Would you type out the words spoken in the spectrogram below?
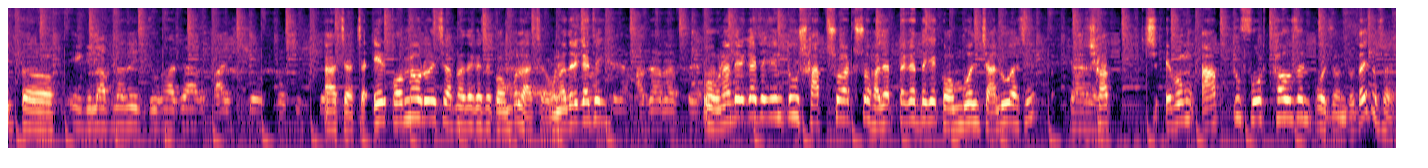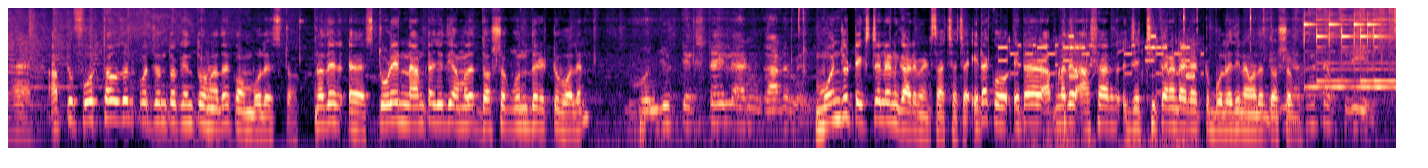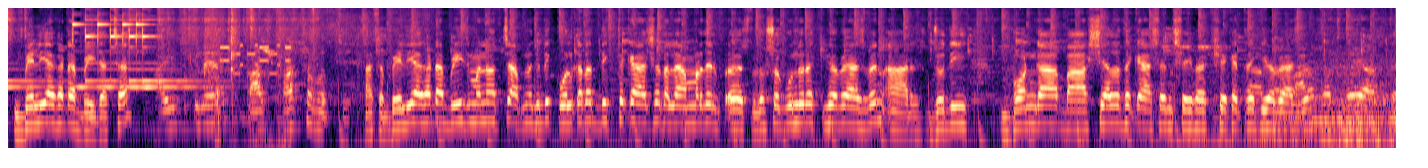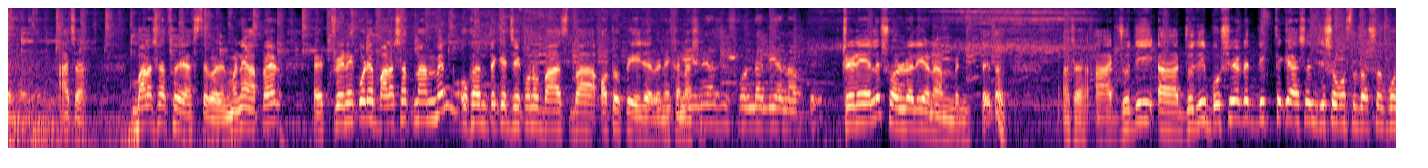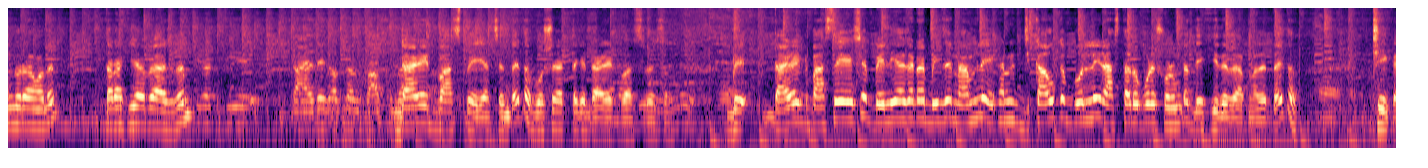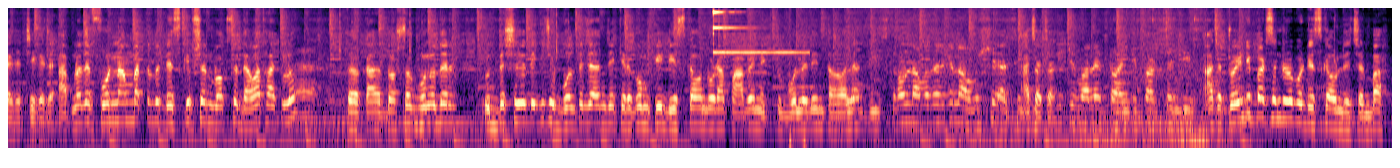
আপনার ওই দু হাজার বাইশশো পঁচিশশো। আচ্ছা আচ্ছা। এর কমেও রয়েছে আপনাদের কাছে কম্বল? আছে ওনাদের কাছে হাজার আছে। ও ওনাদের কাছে কিন্তু সাতশো আটশো হাজার টাকা থেকে কম্বল চালু আছে। সাত এবং আপ টু ফোর থাউজেন্ড পর্যন্ত তাই তো স্যার হ্যাঁ। আপ টু ফোর থাউজেন্ড পর্যন্ত কিন্তু ওনাদের কম্বলের স্টক আপনাদের স্টোরের নামটা যদি আমাদের দর্শক বন্ধুদের একটু বলেন। Manju textile and garment Manju textile and garments আচ্ছা আচ্ছা। এটা এটা আপনাদের আসার যে ঠিকানাটা একটু বলে দিন আমাদের দর্শক। বেলিয়াঘাটা ব্রিজ আচ্ছা। আচ্ছা বেলিয়াঘাটা ব্রিজ মানে হচ্ছে আপনি যদি কলকাতার দিক থেকে আসে তাহলে আমাদের দর্শক বন্ধুরা কীভাবে আসবেন? আর যদি বনগা বা শিয়ালদা থেকে আসেন সেই সেক্ষেত্রে কীভাবে আসবেন? আচ্ছা বারাসাত হয়ে আসতে পারেন। মানে আপনার ট্রেনে করে বারাসাত নামবেন ওখান থেকে যে কোনো বাস বা অটো পেয়ে যাবেন এখানে আসে। ট্রেনে এলে সন্ডালিয়া নামবেন তাই তো? আচ্ছা আর যদি যদি বসিরহাটের দিক থেকে আসেন যে সমস্ত দর্শক বন্ধুরা আমাদের তারা কীভাবে আসবেন? ডাইরেক্ট বাস পেয়ে যাচ্ছেন। তাই তো? বসিরহাট থেকে ডাইরেক্ট বাস রয়েছে। ডাইরেক্ট বাসে এসে বেলিয়াঘাটা ব্রিজে নামলে এখানে কাউকে বললেই রাস্তার উপরে শোরুমটা দেখিয়ে দেবে আপনাদের তাই তো? হ্যাঁ, ঠিক আছে ঠিক আছে। আপনাদের ফোন নাম্বারটা তো ডেসক্রিপশন বক্সে দেওয়া থাকল। হ্যাঁ। তো দর্শক বন্ধুদের উদ্দেশ্যে যদি কিছু বলতে চান যে কীরকম কি ডিসকাউন্ট ওরা পাবেন একটু বলে দিন তাহলে। ডিসকাউন্ট আমাদের এখানে অবশ্যই আছে। আচ্ছা, আচ্ছা। কিছু টোয়েন্টি পার্সেন্ট আচ্ছা টোয়েন্টি পার্সেন্টের উপর ডিসকাউন্ট দিচ্ছেন বাহ।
